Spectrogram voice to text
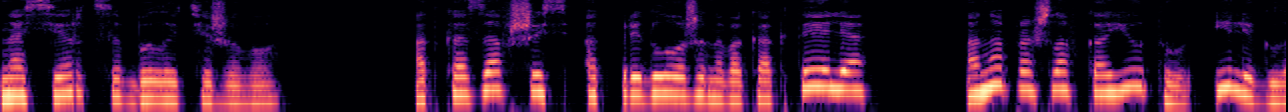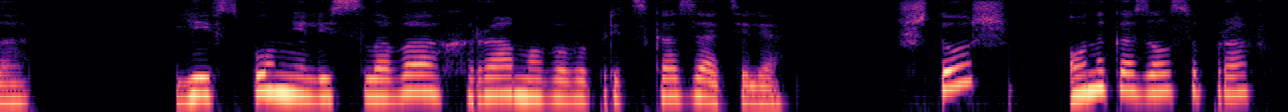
На сердце было тяжело. Отказавшись от предложенного коктейля, она прошла в каюту и легла. Ей вспомнились слова храмового предсказателя. Что ж, он оказался прав.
